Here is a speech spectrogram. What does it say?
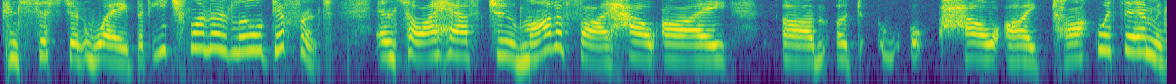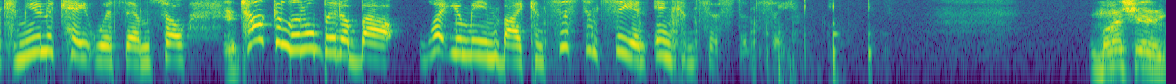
consistent way, but each one are a little different, and so I have to modify how I. Um, uh, how I talk with them and communicate with them. So, yep. talk a little bit about what you mean by consistency and inconsistency. Marcia,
